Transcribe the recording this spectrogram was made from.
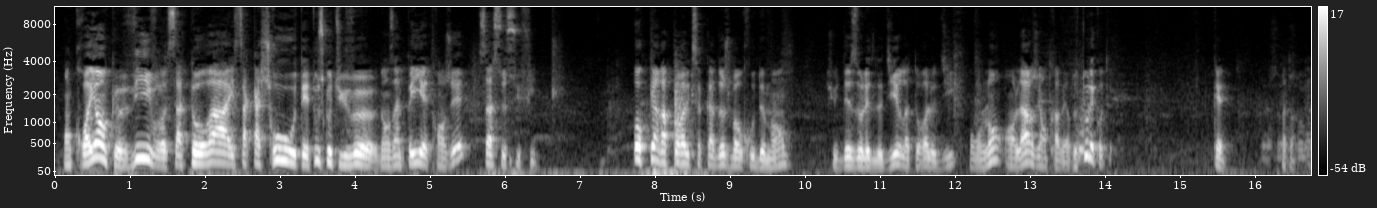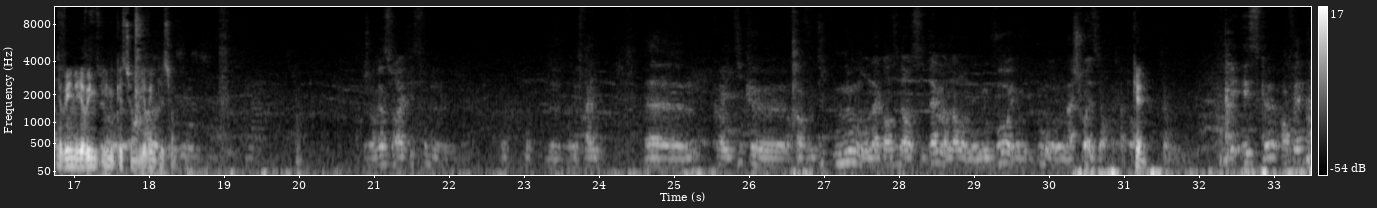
en croyant que vivre sa Torah et sa cacheroute et tout ce que tu veux dans un pays étranger, ça se suffit. Aucun rapport avec ce qu'Akadosh Baruch demande. Je suis désolé de le dire, la Torah le dit en long, en large et en travers, de tous les côtés. Ok. Attends, il y avait une, il y avait une, une question. Il y avait une question. Je reviens sur la question de, de. Euh, quand il dit que, enfin vous dites, nous on a grandi dans le système, maintenant on est nouveau et donc du coup on a choisi en fait. la Torah. Ok. Ça, vous dites. Et est-ce que en fait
